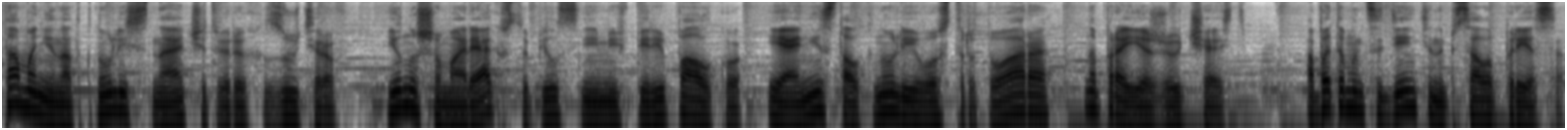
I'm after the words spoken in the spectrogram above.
Там они наткнулись на четверых зутеров, юноша-моряк вступил с ними в перепалку, и они столкнули его с тротуара на проезжую часть. Об этом инциденте написала пресса,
